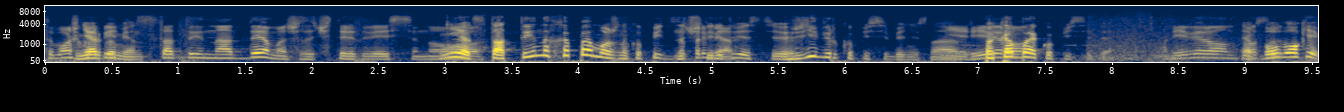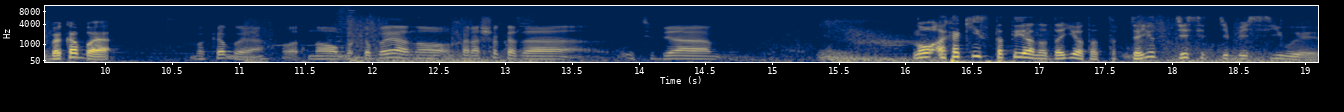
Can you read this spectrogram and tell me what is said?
ты можешь Не купить аргумент. статы на дэмэдж за 4200, но... Нет, статы на хп можно купить за Например? 4200. Ривер купи себе, не знаю. Не, Ривер БКБ он- купи себе. Ривер он Э, просто... окей, БКБ. БКБ. Вот, но БКБ, оно хорошо, когда у тебя Ну, а какие статы оно дает? Это дает 10 тебе силы,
